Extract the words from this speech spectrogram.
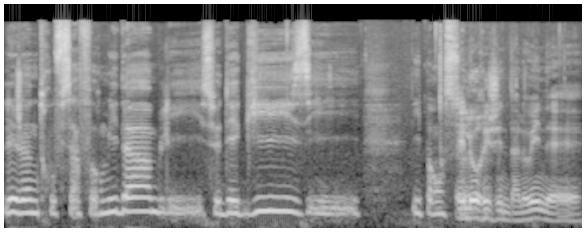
Les jeunes trouvent ça formidable, ils se déguisent, ils, ils pensent. Et l'origine d'Halloween est...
